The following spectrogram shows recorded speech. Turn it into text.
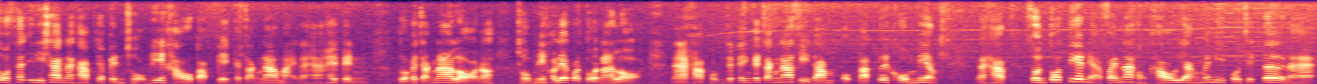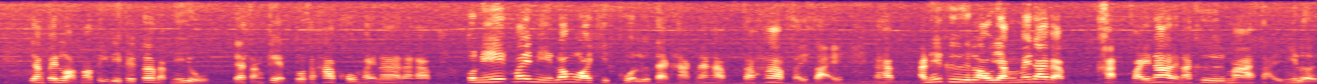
ตัว Set Edition นะครับจะเป็นโฉมที่เขาปรับเปลี่ยนกระจังหน้าใหม่นะฮะให้เป็นตัวกระจังหน้าหล่อเนาะโฉมนี้เขาเรียกว่าตัวหน้าหล่อนะครับผมจะเป็นกระจังหน้าสีดำอบรัดด้วยโครเมียมนะครับส่วนตัวเตี้ยเนี่ยไฟหน้าของเขายังไม่มีโปรเจคเตอร์นะฮะยังเป็นหลอดมัลติดีเฟกเตอร์แบบนี้อยู่ แต่สังเกตตัวสภาพโคมไฟหน้านะครับ ตัวนี้ไม่มีร่องรอยขีดข่วนหรือแตกหักนะครับ สภาพใสๆนะครับ อันนี้คือเรายังไม่ได้แบบขัดไฟหน้าเลยนะ คือมาใสอย่างนี้เลย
